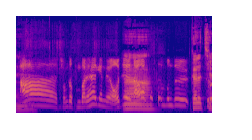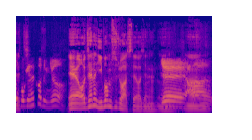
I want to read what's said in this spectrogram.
예. 아, 좀 더 분발해야겠네요. 어제 아, 나왔었던 분들 그렇지, 들어보긴 했거든요. 예, 어제는 이범수 좋았어요, 어제는. 예, 예 아,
